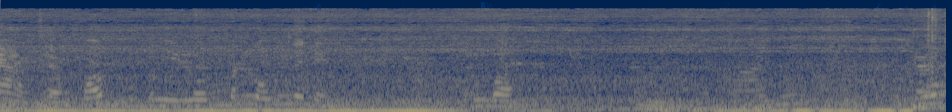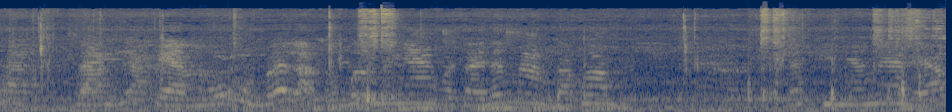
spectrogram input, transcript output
ยากแต่เพราะมันนี่ล้มมันล้มเลยเนี่ยมันบอกสามสิบแปดโมงผมด้วยหลังเบิ้งไม่ย่างไปใส่ทั้งน้ำตาพร้อมแล้วกินยังแน่แล้ว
